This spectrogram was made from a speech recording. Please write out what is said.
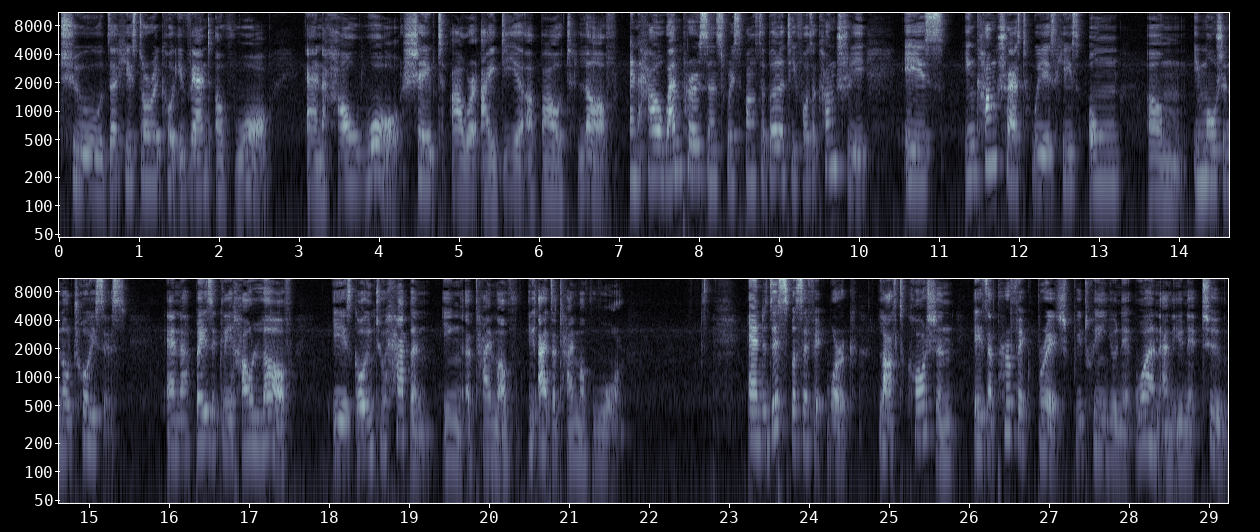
to the historical event of war and how war shaped our idea about love and how one person's responsibility for the country is in contrast with his own um, emotional choices and basically how love is going to happen in a time of at the time of war. And this specific work, Lust Caution, is a perfect bridge between Unit 1 and Unit 2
